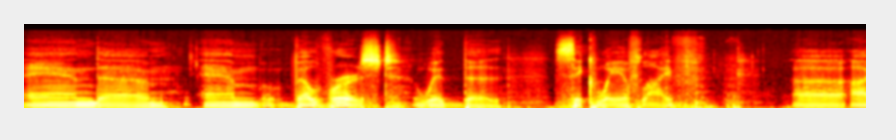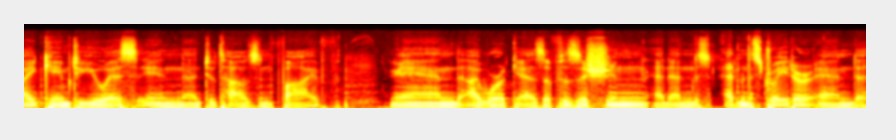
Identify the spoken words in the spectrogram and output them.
and um, am well versed with the Sikh way of life. Uh, I came to US in uh, 2005 and I work as a physician and admis- administrator and uh,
